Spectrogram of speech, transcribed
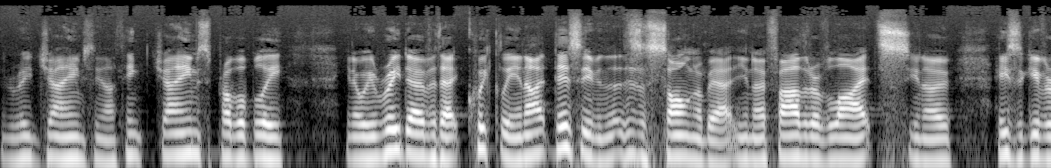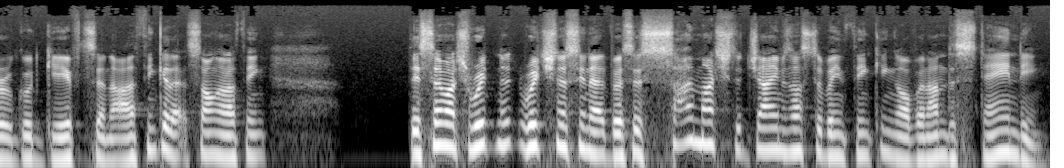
And read James, and I think James probably, you know, we read over that quickly, and I, there's even there's a song about, you know, Father of Lights, you know, He's the giver of good gifts, and I think of that song, and I think, there's so much richness in that verse. There's so much that James must have been thinking of and understanding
